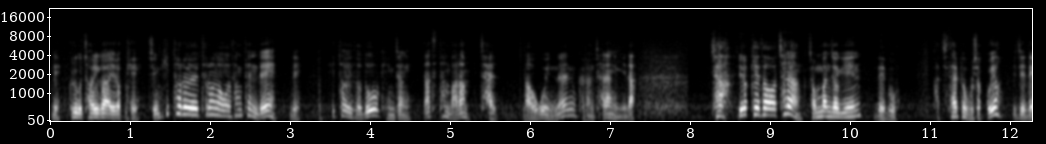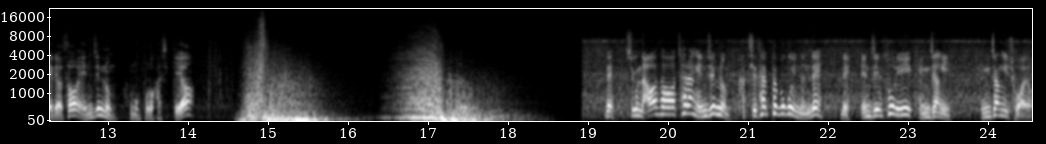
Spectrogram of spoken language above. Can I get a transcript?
네 그리고 저희가 이렇게 지금 히터를 틀어놓은 상태인데 네 히터에서도 굉장히 따뜻한 바람 잘 나오고 있는 그런 차량입니다. 자 이렇게 해서 차량 전반적인 내부 같이 살펴보셨고요. 이제 내려서 엔진룸 한번 보러 가실게요. 네 지금 나와서 차량 엔진룸 같이 살펴보고 있는데 네 엔진 소리 굉장히 굉장히 좋아요.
